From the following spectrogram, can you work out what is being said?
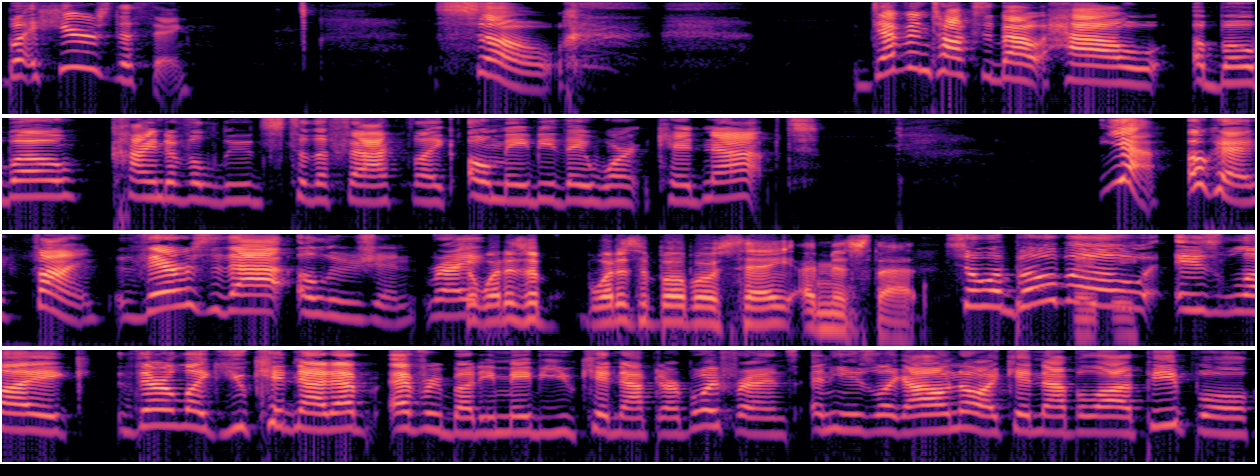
But here's the thing. So, Devin talks about how Abobo kind of alludes to the fact like, "Oh, maybe they weren't kidnapped." Yeah, okay, fine. There's that illusion, right? so what does a what does Abobo say? I missed that. So Abobo is like, they're like, you kidnapped everybody. Maybe you kidnapped our boyfriends. And he's like, I don't know. I kidnap a lot of people.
